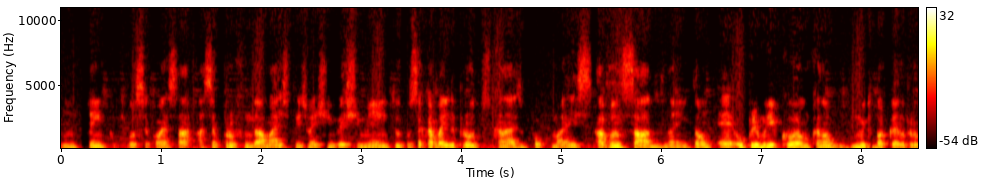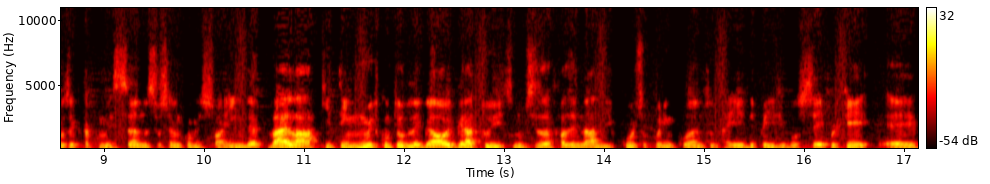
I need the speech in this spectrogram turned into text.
um tempo que você começa a se aprofundar mais, principalmente investimento, você acaba indo para outros canais um pouco mais avançados, né? Então, é, o Primo Rico é um canal muito bacana para você que está começando, se você não começou ainda, vai lá, que tem muito conteúdo legal e gratuito, não precisa fazer nada de curso por enquanto, aí depende de você, porque é,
